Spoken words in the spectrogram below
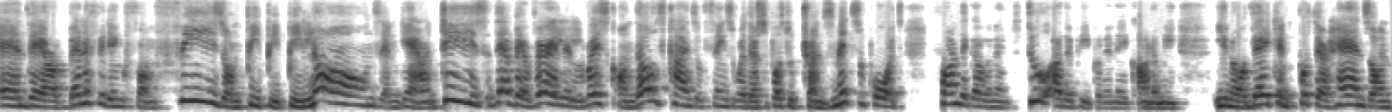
and they are benefiting from fees on PPP loans and guarantees. There bear very little risk on those kinds of things where they're supposed to transmit support from the government to other people in the economy. You know, they can put their hands on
